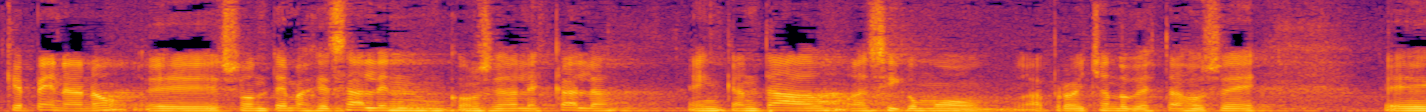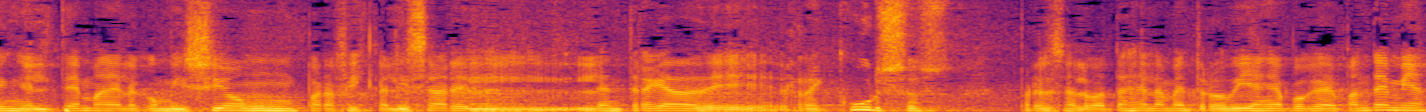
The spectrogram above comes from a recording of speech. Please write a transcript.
qué pena, ¿no? Eh, son temas que salen, concejal Escala, encantado, así como aprovechando que está José en el tema de la comisión para fiscalizar la entrega de recursos para el salvataje de la metrovía en época de pandemia,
